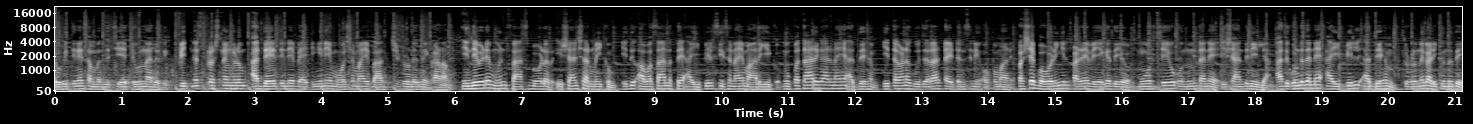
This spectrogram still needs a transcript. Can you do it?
രോഹിത്തിനെ സംബന്ധിച്ച് ഏറ്റവും നല്ലത്. ഫിറ്റ്നസ് പ്രശ്നങ്ങളും അദ്ദേഹത്തിന്റെ ബാറ്റിങ്ങിനെ മോശമായി ബാധിച്ചിട്ടുണ്ടെന്ന് കാണാം. ഇന്ത്യയുടെ മുൻ ഫാസ്റ്റ് ബോളർ ഇഷാന്ത് ശർമ്മയ്ക്കും ഇത് അവസാനത്തെ ഐ പി എൽ സീസണായി മാറിയേക്കും. മുപ്പത്താറുകാരനായ അദ്ദേഹം ഇത്തവണ ഗുജറാത്ത് ടൈറ്റൻസിന് ഒപ്പമാണ്. പക്ഷേ ബോളിംഗിൽ പഴയ വേഗതയോ മൂർച്ചയോ ഒന്നും തന്നെ ഇഷാന്തിനില്ല. അതുകൊണ്ട് തന്നെ ഐ പി എൽ അദ്ദേഹം തുടർന്ന് കളിക്കുന്നത്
